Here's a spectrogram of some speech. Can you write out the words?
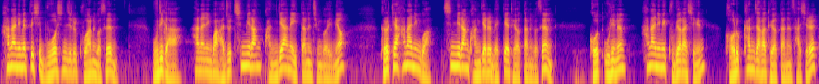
하나님의 뜻이 무엇인지를 구하는 것은 우리가 하나님과 아주 친밀한 관계 안에 있다는 증거이며 그렇게 하나님과 친밀한 관계를 맺게 되었다는 것은 곧 우리는 하나님이 구별하신 거룩한 자가 되었다는 사실을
